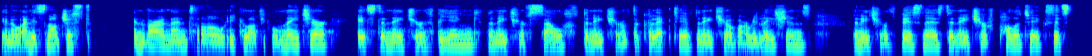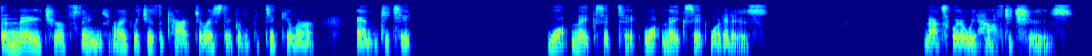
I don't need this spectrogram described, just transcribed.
you know, and it's not just environmental, ecological nature, it's the nature of being, the nature of self, the nature of the collective, the nature of our relations, the nature of business, the nature of politics. It's the nature of things, right? Which is the characteristic of a particular entity. What makes it tick? What makes it what it is? That's where we have to choose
